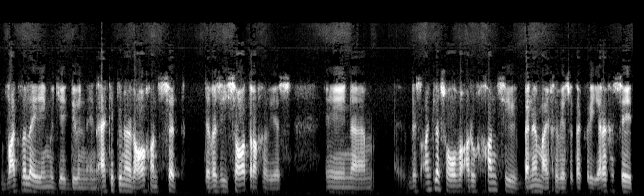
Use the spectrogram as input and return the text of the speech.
wat wil hy hê moet jy doen? En ek het toe nou daar gaan sit. Dit was die Saterdag gewees en ehm um, dis eintlik so 'n halwe arrogansie binne my gewees wat ek vir die Here gesê het,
